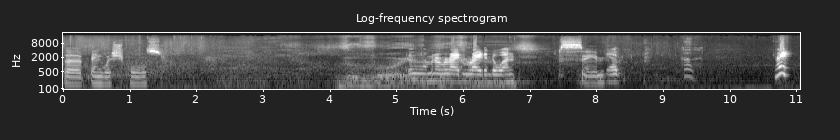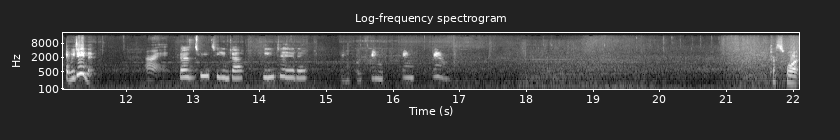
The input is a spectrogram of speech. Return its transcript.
The anguish pools. Oh, I'm gonna ride right into one. Same. Yep. Right, we did it. Alright. Because we teamed up. We did it. Guess what?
